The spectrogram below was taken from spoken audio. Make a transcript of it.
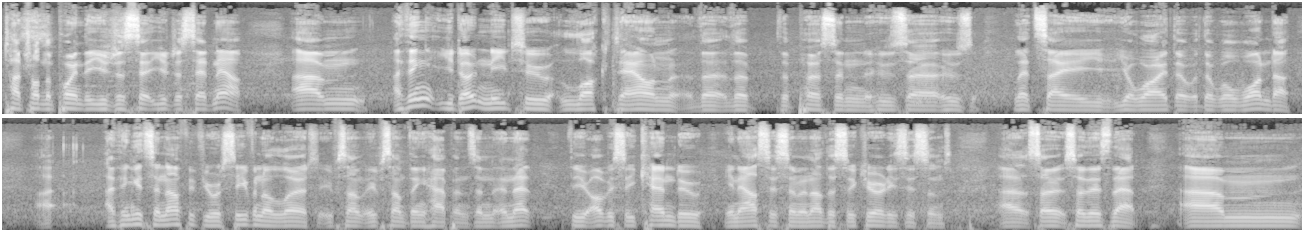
touch on the point that you just said. You just said now. Um, I think you don't need to lock down the, the, the person who's uh, who's let's say you're worried that, that will wander. I, I think it's enough if you receive an alert if some if something happens, and, and that you obviously can do in our system and other security systems. Uh, so so there's that. Um,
